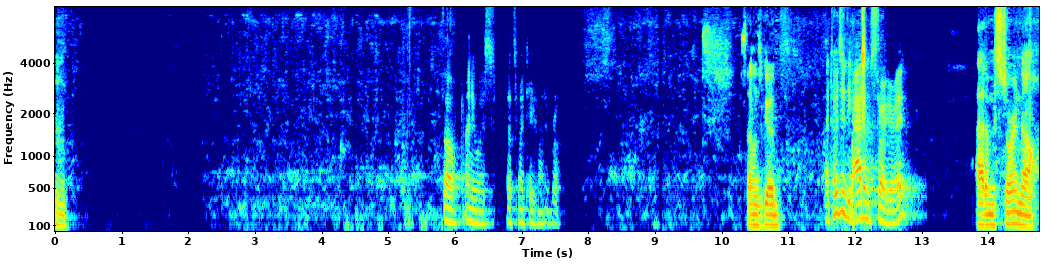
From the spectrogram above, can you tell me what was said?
now. Hmm. So, anyways, that's my take on it, bro. sounds good I told you the Adam story, right? adam's story no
